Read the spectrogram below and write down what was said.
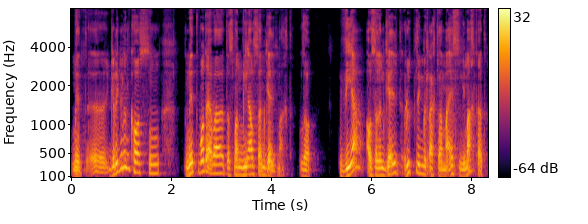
mit äh, geringeren Kosten, mit whatever, dass man mehr aus seinem Geld macht. So. Wer aus seinem Geld rückblickend betrachtet am meisten gemacht hat,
